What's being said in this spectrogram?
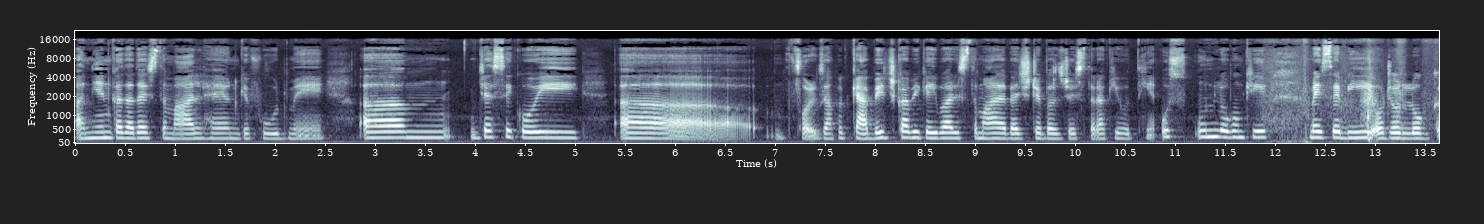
انین کا زیادہ استعمال ہے ان کے فوڈ میں۔ جیسے کوئی فار ایگزامپل کیبیج کا بھی کئی بار استعمال ہے ویجیٹیبلس جو اس طرح کی ہوتی ہیں، اس، ان لوگوں کی میں سے بھی اور جو لوگ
